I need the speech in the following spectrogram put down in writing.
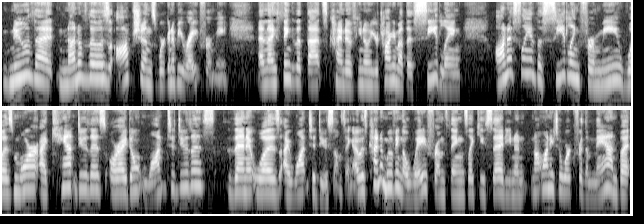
knew that none of those options were going to be right for me, and I think that that's kind of you know you're talking about the seedling honestly, the seedling for me was more I can't do this or I don't want to do this than it was I want to do something. I was kind of moving away from things, like you said, you know, not wanting to work for the man, but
